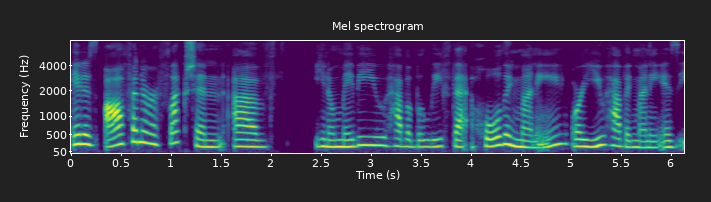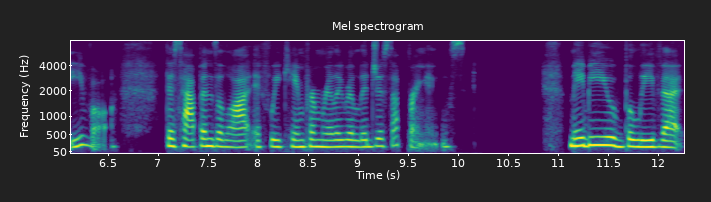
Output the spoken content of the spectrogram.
it is often a reflection of you know, maybe you have a belief that holding money or you having money is evil. This happens a lot if we came from really religious upbringings. Maybe you believe that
